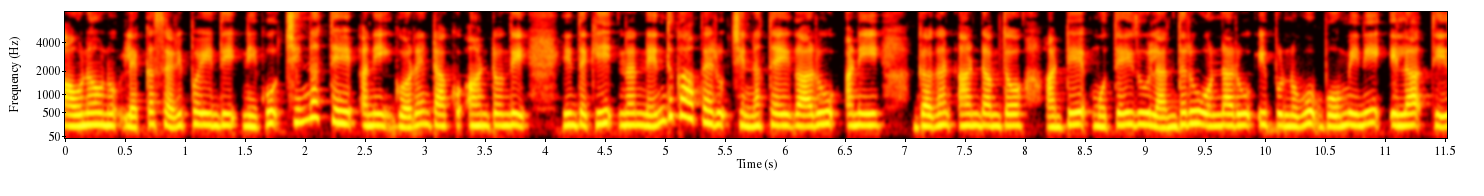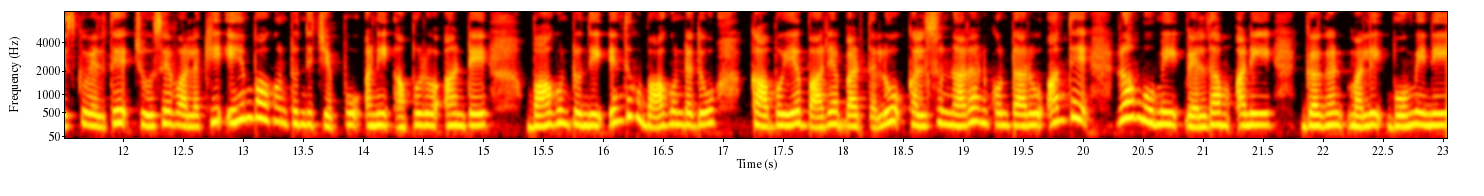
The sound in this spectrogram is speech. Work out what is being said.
అవునవును లెక్క సరిపోయింది. నీకు చిన్నత్తే అని గోరెంటాకు అంటుంది. ఇంతకీ నన్నెందుకు ఆపారు చిన్నత్తయ్య గారు అని గగన్ అనడంతో అంటే ముత్తైదులందరూ ఉన్నారు. ఇప్పుడు నువ్వు భూమిని ఇలా తీసుకువెళ్తే చూసే వాళ్ళకి ఏం బాగుంటుంది చెప్పు అని అప్పుడు అంటే బాగుంటుంది. ఎందుకు బాగుండదు? కాబోయే భార్యాభర్తలు కలుసున్నారనుకుంటారు. అంతే రా భూమి వెళ్దాం అని గగన్ మళ్ళీ భూమిని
